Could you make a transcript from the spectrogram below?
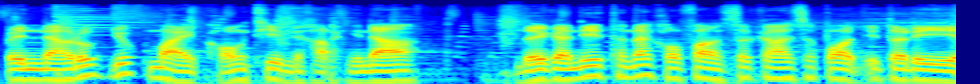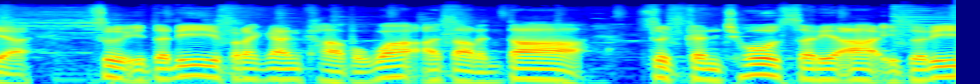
เป็นแนวรุกยุคใหม่ของทีมในครั้งนี้นะ โดยการนี้ทางด้านของฝั่งสกายสปอร์ตอิตาลี สื่ออิตาลีรายงานข่าวบอกว่าอาตาลันตาศึกกันโชดซาเรียอาอิตาลี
